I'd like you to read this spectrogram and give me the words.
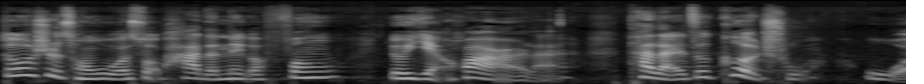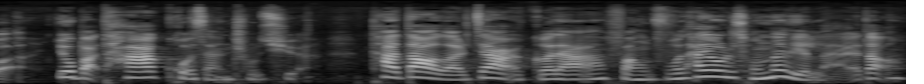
都是从我所怕的那个风又演化而来。它来自各处，我又把它扩散出去。它到了加尔各答，仿佛它又是从那里来的。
